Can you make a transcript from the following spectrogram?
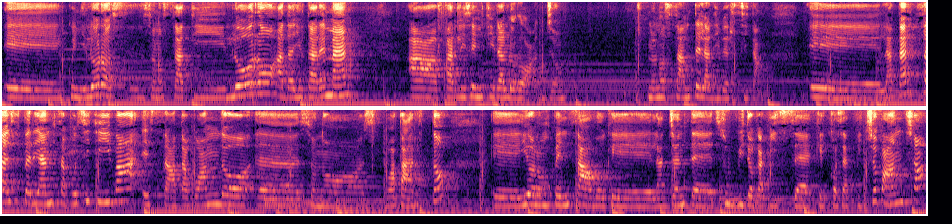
e quindi loro sono stati loro ad aiutare me a farli sentire a loro agio nonostante la diversità. E la terza esperienza positiva è stata quando eh, sono ho aperto e io non pensavo che la gente subito capisse che cosa è piccio pancia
